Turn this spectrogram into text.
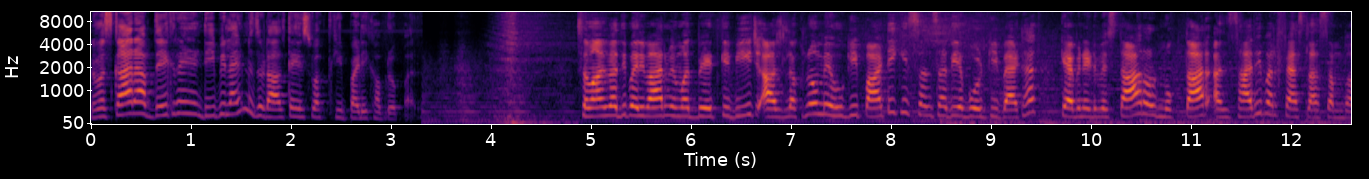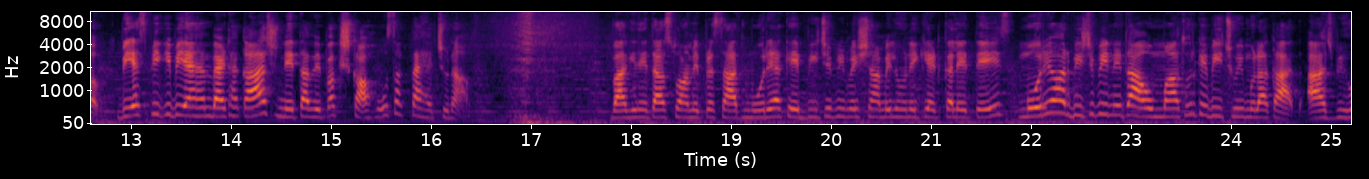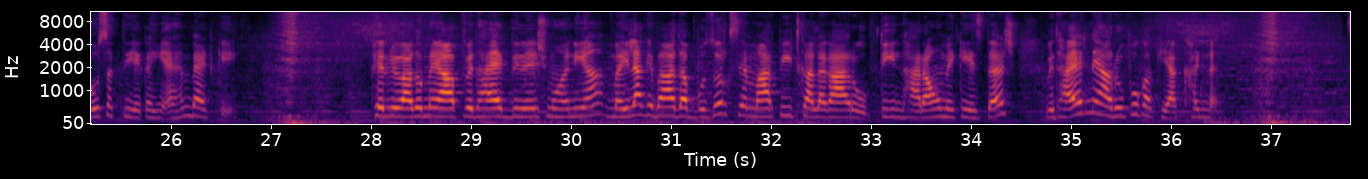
नमस्कार, आप देख रहे हैं डीबी लाइव नज़र डालते हैं इस वक्त की बड़ी खबरों पर। समाजवादी परिवार में मतभेद के बीच आज लखनऊ में होगी पार्टी की संसदीय बोर्ड की बैठक। कैबिनेट विस्तार और मुख्तार अंसारी पर फैसला संभव। बीएसपी की भी अहम बैठक आज। नेता विपक्ष का हो सकता है चुनाव। बागी नेता स्वामी प्रसाद मौर्य के बीजेपी में शामिल होने की अटकलें तेज। मौर्य और बीजेपी नेता ओम माथुर के बीच हुई मुलाकात। आज भी हो सकती है कहीं अहम बैठकें। फिर विवादों में आप विधायक दिनेश मोहनिया, महिला के बाद अब बुज़ुर्ग से मारपीट का लगा आरोप। तीन धाराओं में केस दर्ज, विधायक ने आरोपों का किया खंडन।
